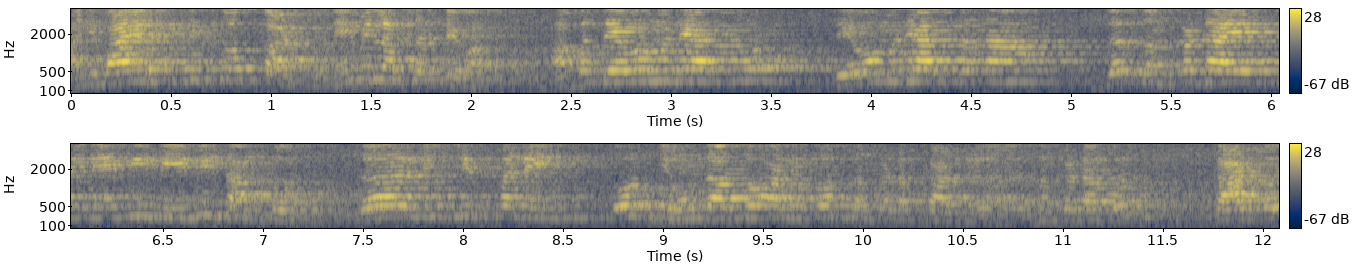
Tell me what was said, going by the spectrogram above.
आणि बाहेर देखील तोच काढतो. नेहमी लक्षात ठेवा. आपण देवामध्ये असतो. देवामध्ये असताना जर संकट आहेत मी नेहमी नेहमी सांगतो. तर निश्चितपणे तोच घेऊन जातो आणि तोच संकटात काढ संकटातून काढतो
